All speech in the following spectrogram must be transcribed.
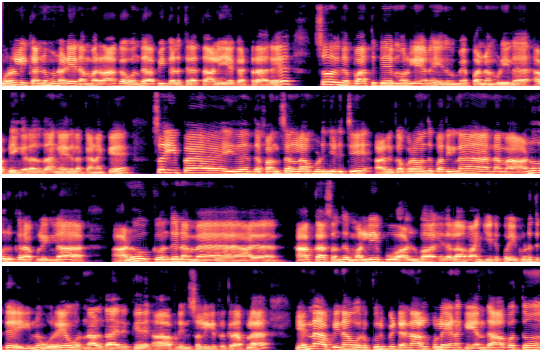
முரளி கண்ணு முன்னாடியே நம்ம ராகவ் வந்து அபி கழுத்தில் தாலியை கட்டுறாரு. ஸோ இதை பார்த்துட்டு முரளியால் எதுவுமே பண்ண முடியல அப்படிங்கிறது தாங்க இதில் கணக்கு. ஸோ இப்போ இது இந்த ஃபங்க்ஷன்லாம் முடிஞ்சிடுச்சு. அதுக்கப்புறம் வந்து பார்த்திங்கன்னா நம்ம அணு இருக்கிறாப்புலிங்களா அணுவுக்கு வந்து நம்ம ஆகாஷ் வந்து மல்லிகைப்பூ அல்வா இதெல்லாம் வாங்கிட்டு போய் கொடுத்துட்டு இன்னும் ஒரே ஒரு நாள் தான் இருக்குது அப்படின்னு சொல்லிக்கிட்டு இருக்கிறாப்புல என்ன அப்படின்னா ஒரு குறிப்பிட்ட நாளுக்குள்ளே எனக்கு எந்த ஆபத்தும்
